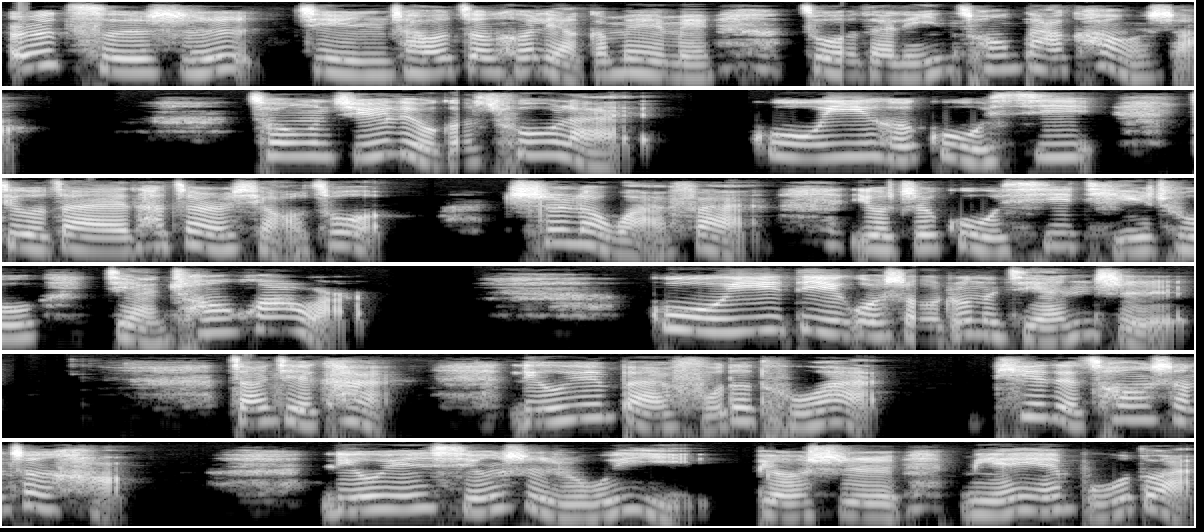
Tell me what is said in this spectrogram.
而此时，锦朝正和两个妹妹坐在临窗大炕上，从菊柳阁出来，顾一和顾惜就在他这儿小坐。吃了晚饭，又知顾惜提出剪窗花玩，顾一递过手中的剪纸，长姐看，流云百福的图案贴在窗上正好。流云行事如意，表示绵延不断；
